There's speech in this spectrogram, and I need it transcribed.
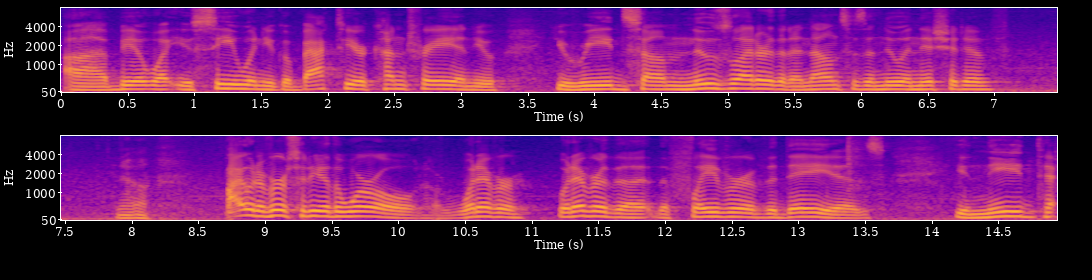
uh, be it what you see when you go back to your country and you, you read some newsletter that announces a new initiative, you know, biodiversity of the world, or whatever, whatever the, the flavor of the day is, you need to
